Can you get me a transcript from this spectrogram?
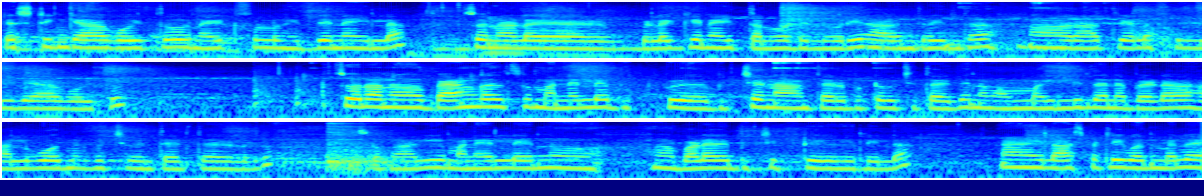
ಟೆಸ್ಟಿಂಗ್ಗೆ ಆಗೋಯಿತು ನೈಟ್ ಫುಲ್ಲು ನಿದ್ದೆನೇ ಇಲ್ಲ. ಸೊ ನಾಳೆ ಬೆಳಗ್ಗೆನೇ ಇತ್ತಲ್ವ ಡೆಲಿವರಿ ಆದ್ದರಿಂದ ರಾತ್ರಿ ಎಲ್ಲ ಫುಲ್ ಇದೇ, ಆಗೋಯಿತು. ಸೊ ನಾನು ಬ್ಯಾಂಗಲ್ಸ್ ಮನೆಯಲ್ಲೇ ಬಿಟ್ಟು ಬಿಚ್ಚೋಣ ಅಂತ ಹೇಳ್ಬಿಟ್ಟು ಬಿಚ್ಚುತ್ತಾ ಇದ್ದೆ. ನಮ್ಮಮ್ಮ ಇಲ್ಲಿಂದನೇ ಬೇಡ, ಅಲ್ಲಿಗೆ ಹೋದ್ಮೇಲೆ ಬಿಚ್ಚು ಅಂತ ಹೇಳ್ತಾ ಹೇಳಿದ್ರು. ಸೊ ಹಾಗಾಗಿ ಮನೆಯಲ್ಲೇನು ಬಳೆ ಬಿಚ್ಚಿಟ್ಟು ಇರಲಿಲ್ಲ ಇಲ್ಲಿ ಹಾಸ್ಪಿಟ್ಲಿಗೆ ಬಂದಮೇಲೆ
